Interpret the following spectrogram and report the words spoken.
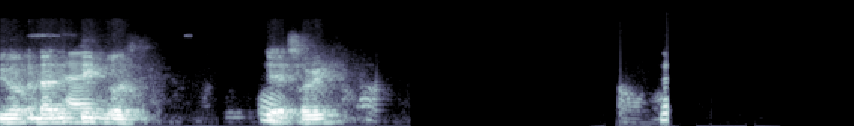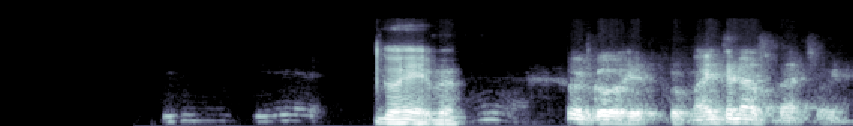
You know another thing was yeah mm. sorry Go ahead, bro. go ahead bro. my internet was bad sorry.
